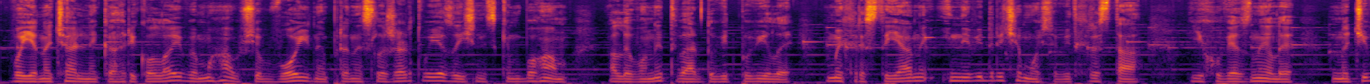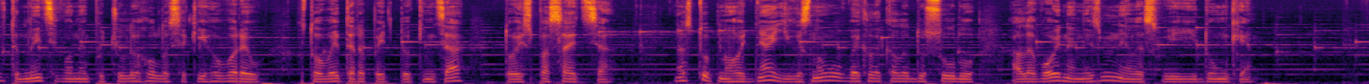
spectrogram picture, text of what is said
Воєначальник Агріколай вимагав, щоб воїни принесли жертву язичницьким богам, але вони твердо відповіли: ми християни і не відречемося від Христа. Їх ув'язнили. Вночі в темниці вони почули голос, який говорив: хто витерпить до кінця, той спасеться. Наступного дня їх знову викликали до суду, але воїни не змінили своєї думки.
